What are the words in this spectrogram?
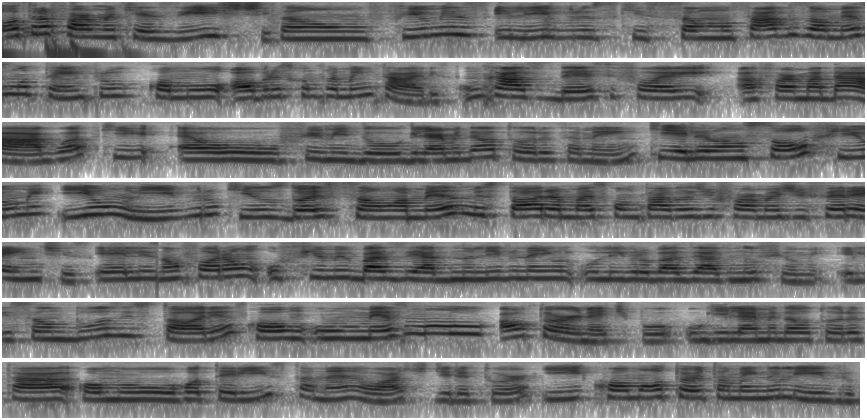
Outra forma que existe são filmes e livros que são lançados ao mesmo tempo como obras complementares. Um caso desse foi A Forma da Água, que é o filme do Guilherme Del Toro também, que ele lançou o filme e um livro que os dois são a mesma história, mas contadas de formas diferentes. Eles não foram o filme baseado no livro nem o livro baseado no filme. Eles são duas histórias com o mesmo autor, né? Tipo, o Guilherme Del Toro tá como roteirista, né? Eu acho, diretor, e como autor também do livro livro,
